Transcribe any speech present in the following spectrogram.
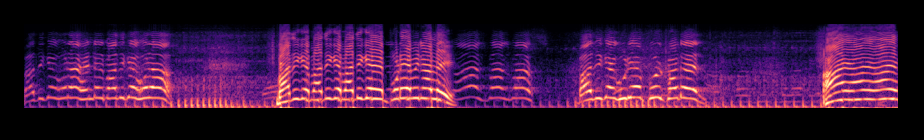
বাদিকে ঘোরা হ্যান্ডেল বাদিকে ঘোরা। বাদিকে বাদিকে বাদিকে পড়ে যাবি নালে বাস বাস বাস। বাদিকে ঘুরিয়ে ফুল থ্রটেল আয় আয় আয়।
